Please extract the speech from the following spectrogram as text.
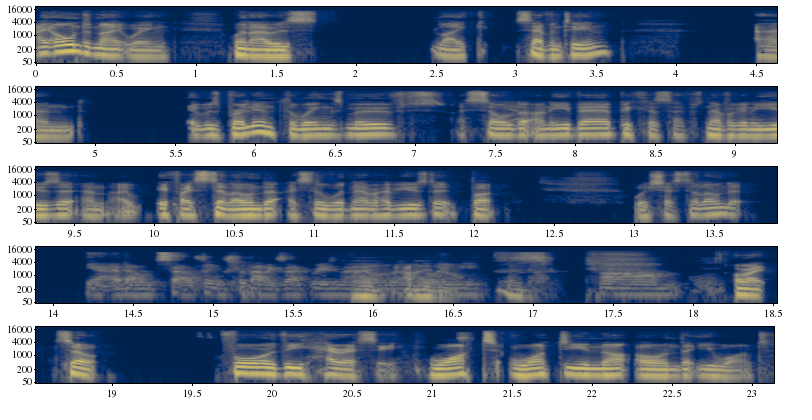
I owned a Nightwing when I was like seventeen, and it was brilliant. The wings moved. I sold Yeah. it on eBay because I was never going to use it, and I, if I still owned it, I still would never have used it. But wish I still owned it. Yeah, I don't sell things for that exact reason. I I, don't I know. me. I know. Um, All right. So for the heresy, what what do you not own that you want?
